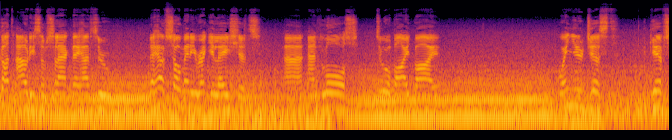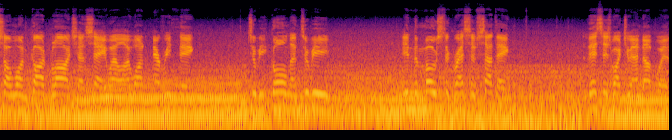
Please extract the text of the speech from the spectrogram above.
cut Audi some slack. They have to, they have so many regulations uh, and laws to abide by when you just give someone carte blanche and say well I want everything to be gone and to be in the most aggressive setting this is what you end up with.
